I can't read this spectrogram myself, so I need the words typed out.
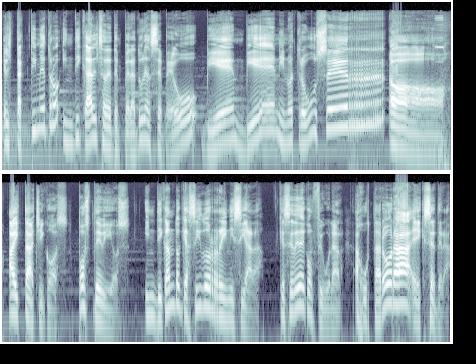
El tactímetro indica alza de temperatura en CPU. Bien, bien. Y nuestro buzzer... Oh, ahí está chicos. Post de BIOS. Indicando que ha sido reiniciada. Que se debe configurar. Ajustar hora, etc.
